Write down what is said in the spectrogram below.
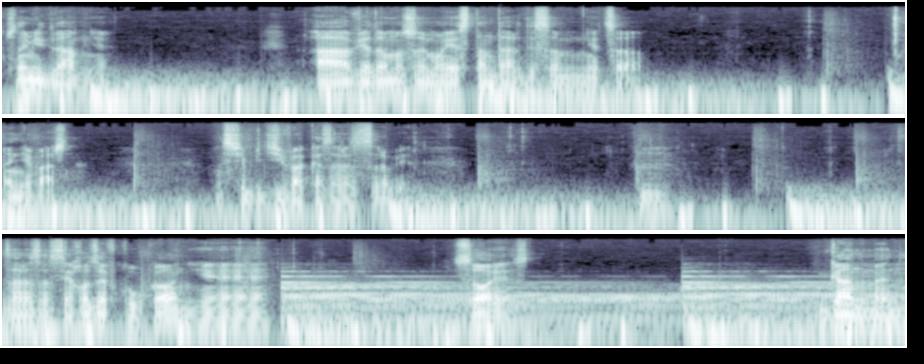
Przynajmniej dla mnie. A wiadomo, że moje standardy są nieco... A nieważne. Z siebie dziwaka zaraz zrobię. Hmm. Zaraz, zaraz, ja chodzę w kółko? Nie. Co jest? Gunman.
